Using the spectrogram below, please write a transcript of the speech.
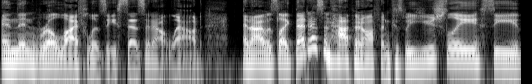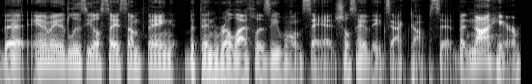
And then real life Lizzie says it out loud. And I was like, that doesn't happen often because we usually see the animated Lizzie will say something, but then real life Lizzie won't say it. She'll say the exact opposite, but not here.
